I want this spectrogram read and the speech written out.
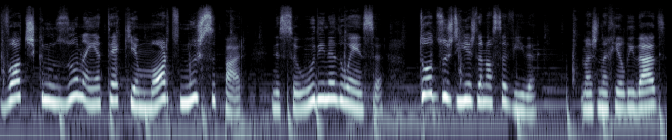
votos que nos unem até que a morte nos separe, na saúde e na doença, todos os dias da nossa vida. Mas na realidade,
